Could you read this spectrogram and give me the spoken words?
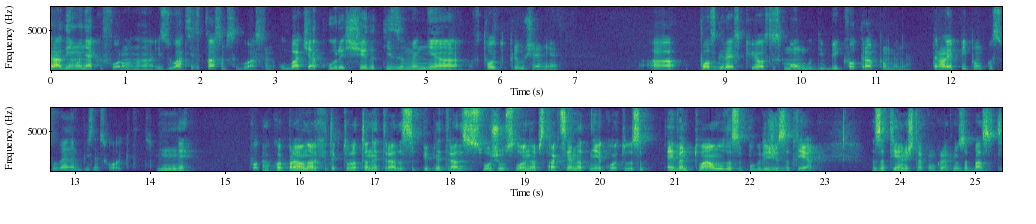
Трябва да има някаква форма на изолация, това съм съгласен. Обаче ако реша да ти заменя в твоето приложение а, PostgreSQL с MongoDB, какво трябва да променя? Трябва ли да пипам класове на бизнес логиката ти? Не. Ако е правилна архитектурата, не трябва да се пипне, трябва да се сложи услойна абстракция над нея, който да се, евентуално да се погрижи за тия, за тия неща, конкретно за базата,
